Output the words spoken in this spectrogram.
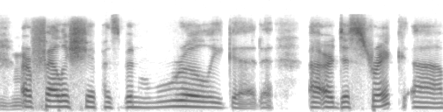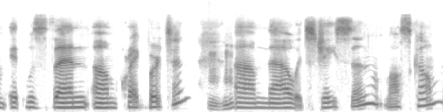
Mm-hmm. our fellowship has been really good uh, our district um, it was then um, craig burton Mm-hmm. um, now it's jason loscombe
